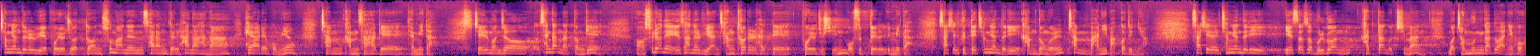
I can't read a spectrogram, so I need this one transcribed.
청년들을 위해 보여주었던 수많은 사랑들 하나하나 헤아려 보며 참 감사하게 됩니다. 제일 먼저 생각났던 게 어, 수련회 예산을 위한 장터를 할 때 보여주신 모습들입니다. 사실 그때 청년들이 감동을 참 많이 받거든요. 사실 청년들이 예써서 물건 갖다 놓지만 뭐 전문가도 아니고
